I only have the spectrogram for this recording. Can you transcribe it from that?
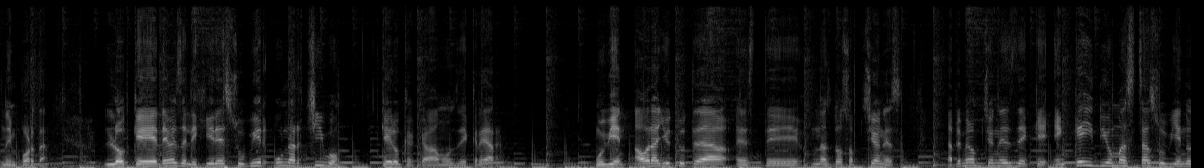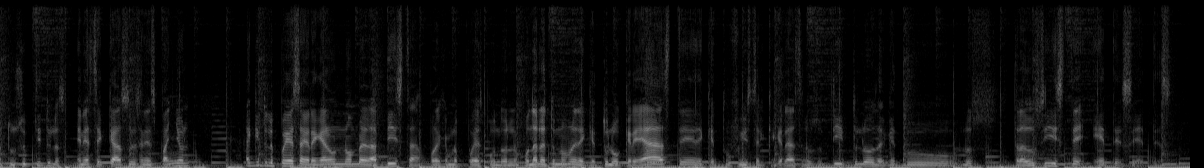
no importa. Lo que debes de elegir es subir un archivo, que es lo que acabamos de crear. Muy bien, ahora YouTube te da este, unas dos opciones. La primera opción es de que en qué idioma estás subiendo tus subtítulos. En este caso es en español. Aquí tú le puedes agregar un nombre a la pista. Por ejemplo, puedes ponerle tu nombre de que tú lo creaste, de que tú fuiste el que creaste los subtítulos, de que tú los traduciste, etc. etc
